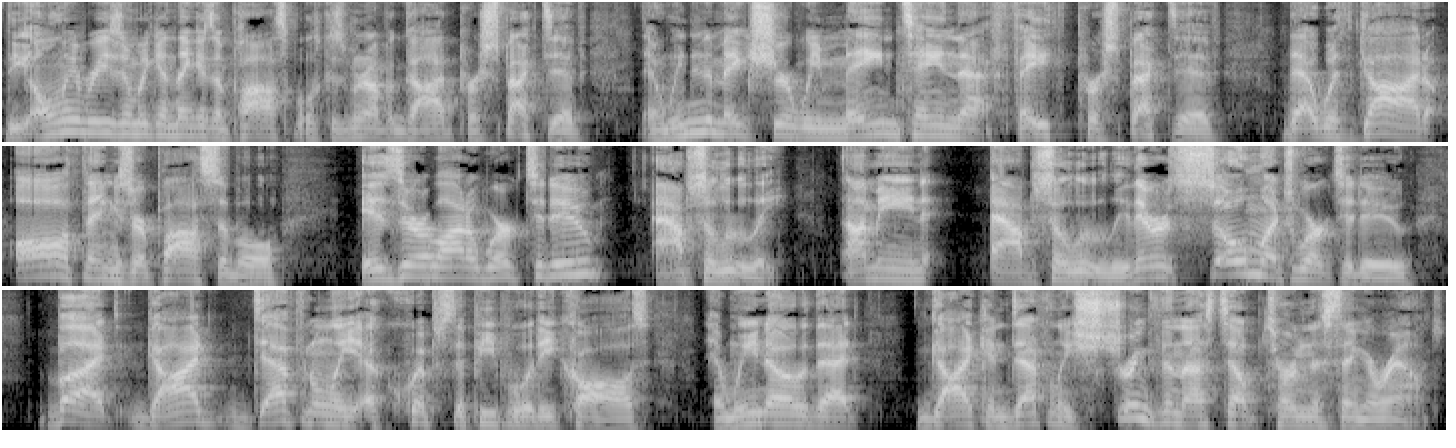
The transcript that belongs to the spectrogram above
the only reason we can think it's impossible is because we don't have a God perspective. And we need to make sure we maintain that faith perspective that with God, all things are possible. Is there a lot of work to do? Absolutely. I mean, absolutely. There is so much work to do, but God definitely equips the people that He calls. And we know that God can definitely strengthen us to help turn this thing around.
